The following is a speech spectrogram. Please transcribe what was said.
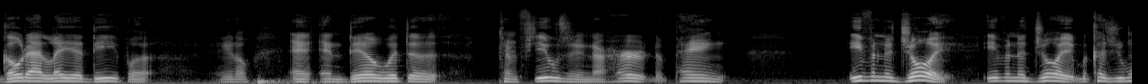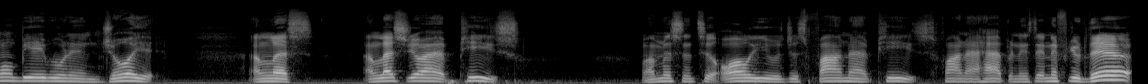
go that layer deeper, you know, and and deal with the confusion, the hurt, the pain, even the joy, even the joy, because you won't be able to enjoy it unless unless you're at peace my mission to all of you is just find that peace, find that happiness. And if you're there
